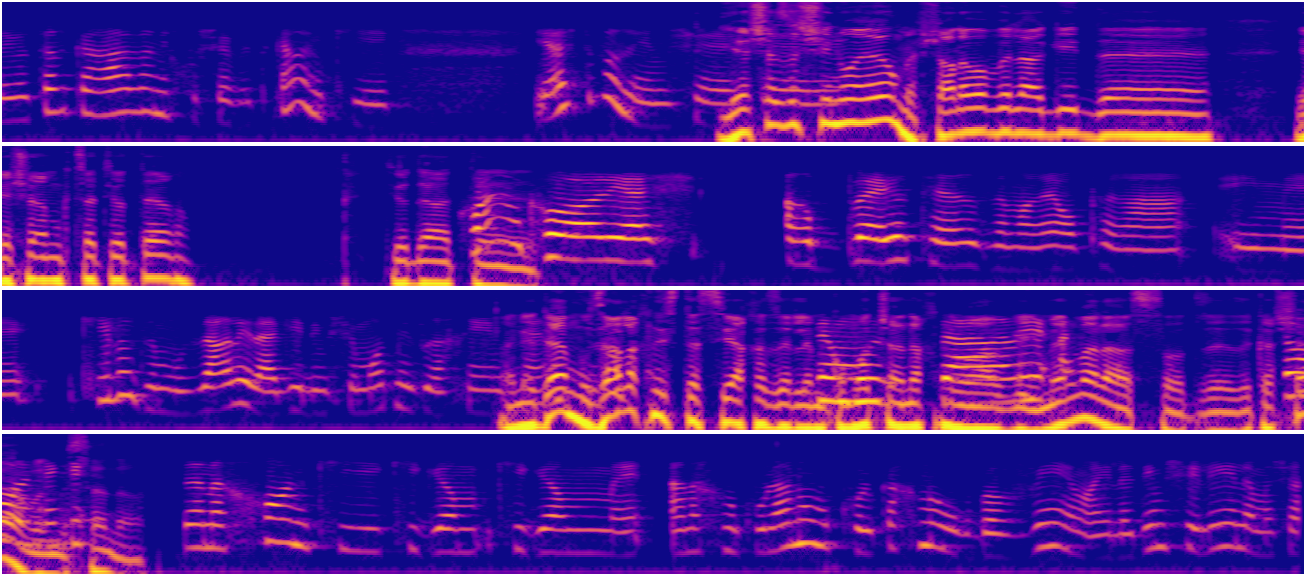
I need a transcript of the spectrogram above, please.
ליותר קהל, אני חושבת, כאן, כי יש דברים ש... יש איזה שינוי היום? אפשר לבוא ולהגיד, אה, יש היום קצת יותר? את יודעת... אה, קודם כל, יש הרבה יותר זמרי אופרה עם... אה, כאילו זה מוזר לי להגיד עם שמות מזרחיים. אני כן? יודע, מוזר להכניס את השיח הזה למקומות שאנחנו אוהבים, אין מה לעשות, זה זה קשה, לא, אבל בסדר. זה נכון, כי, כי, גם, כי גם אה, אנחנו כולנו כל כך מעורבבים. הילדים שלי, למשל,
